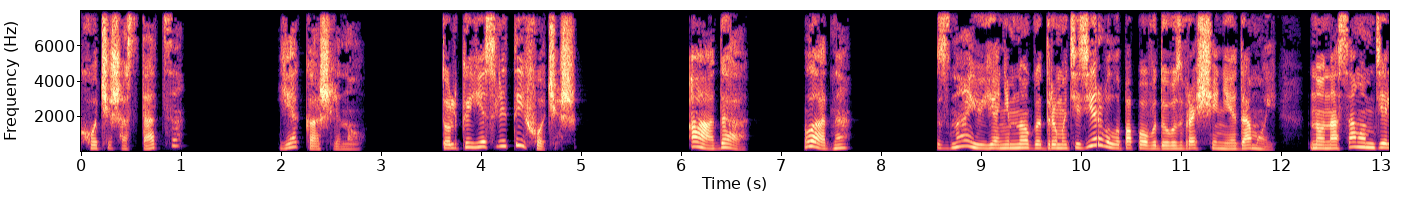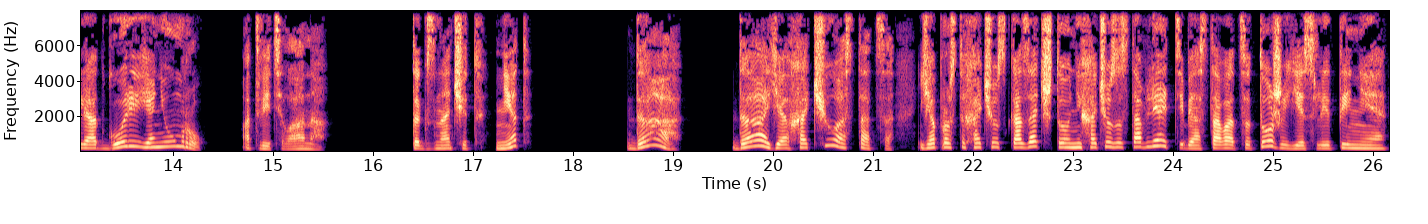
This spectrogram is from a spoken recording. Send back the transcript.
Хочешь остаться?» Я кашлянул. «Только если ты хочешь». «А, да. Ладно. Знаю, я немного драматизировала по поводу возвращения домой, но на самом деле от горя я не умру», — ответила она. «Так значит, нет?» «Да, да, я хочу остаться. Я просто хочу сказать, что не хочу заставлять тебя оставаться тоже, если ты не...»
